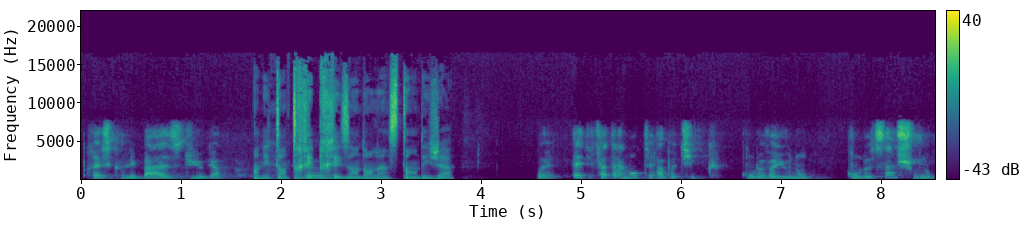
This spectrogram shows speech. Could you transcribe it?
presque les bases du yoga. En étant très euh, présent dans l'instant déjà. Oui, est fatalement thérapeutique, qu'on le veuille ou non, qu'on le sache ou non.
